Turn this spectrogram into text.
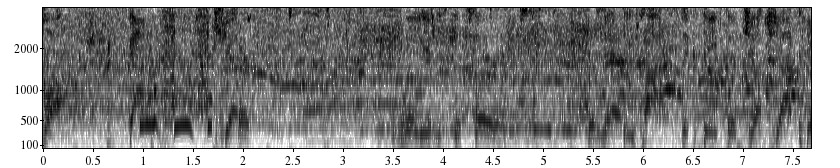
Nkamhoua. Got it. Tschetter. Williams the third. Burnett, he's hot. 16-foot jump shot. Pure.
